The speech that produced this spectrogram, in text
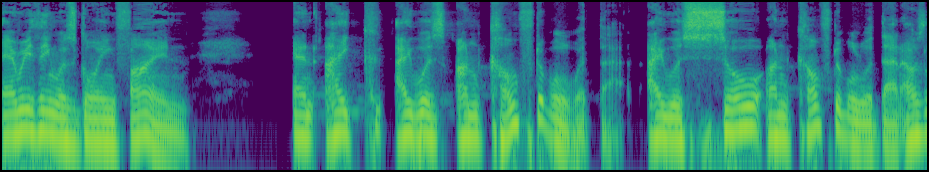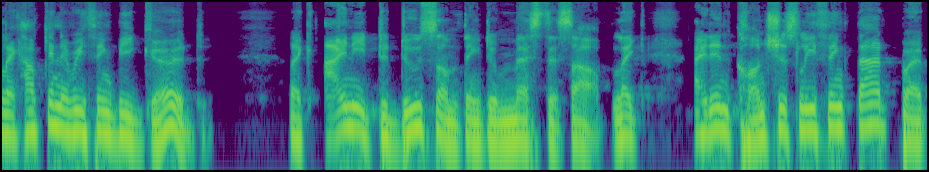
everything was going fine. And I, I was uncomfortable with that. I was so uncomfortable with that. I was like, how can everything be good? Like, I need to do something to mess this up. Like, I didn't consciously think that, but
